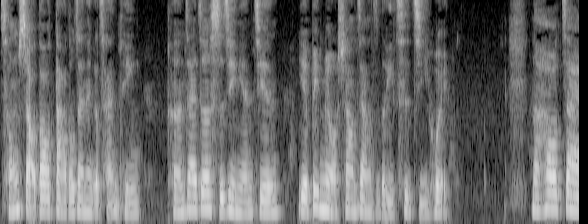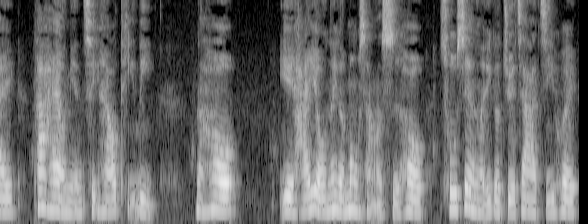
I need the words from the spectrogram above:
从小到大都在那个餐厅，可能在这十几年间也并没有像这样子的一次机会。然后在他还有年轻，还有体力，然后也还有那个梦想的时候，出现了一个绝佳的机会，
